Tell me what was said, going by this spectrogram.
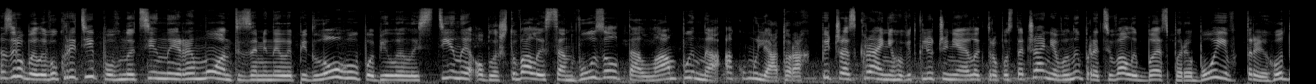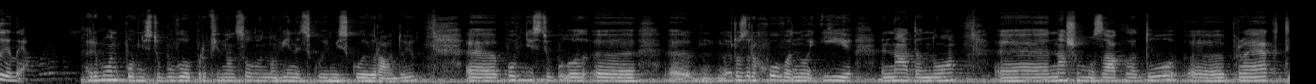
Зробили в укритті повноцінний ремонт, замінили підлогу, побілили стіни, облаштували санвузол та лампи на акумуляторах. Під час крайнього відключення електропостачання вони працювали без перебоїв три години. Ремонт повністю було профінансовано Вінницькою міською радою. Е, Повністю було е, е, розраховано і надано нашому закладу проект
